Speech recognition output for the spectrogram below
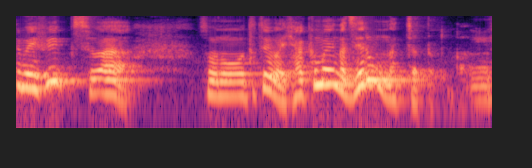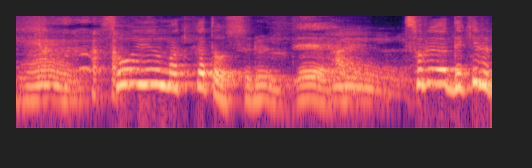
でも FX は、その、例えば100万円がゼロになっちゃったとか、うんそういう巻き方をするんで、はい。それができるっ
